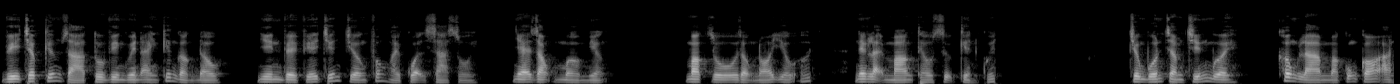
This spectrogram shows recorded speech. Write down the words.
Vị chấp kiếm giả tu vi Nguyên Anh kia ngẩng đầu, nhìn về phía chiến trường phong hải quận xa xôi, nhẹ giọng mở miệng. Mặc dù giọng nói yếu ớt, nhưng lại mang theo sự kiên quyết. chương 490, không làm mà cũng có ăn.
